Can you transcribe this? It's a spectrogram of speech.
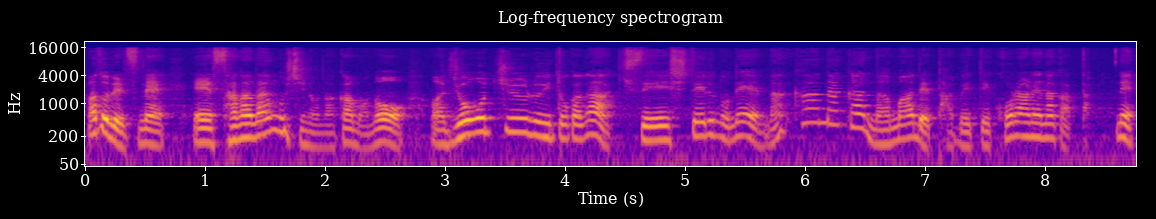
あとでですね、えー、サナダムシの仲間の、まあ、常虫類とかが寄生しているので、なかなか生で食べてこられなかった。で、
